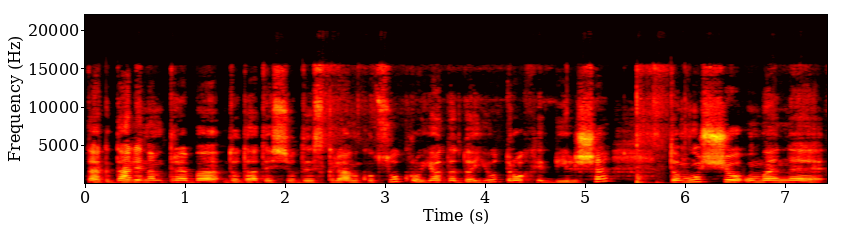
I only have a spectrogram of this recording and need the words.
Так, далі нам треба додати сюди склянку цукру. Я додаю трохи більше, тому що у мене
